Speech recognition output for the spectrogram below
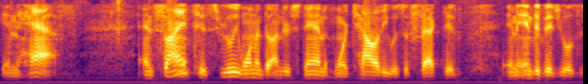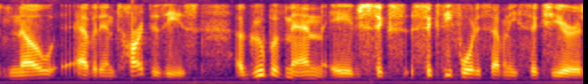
in half. And scientists really wanted to understand if mortality was affected in individuals with no evident heart disease. A group of men aged six, 64 to 76 years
